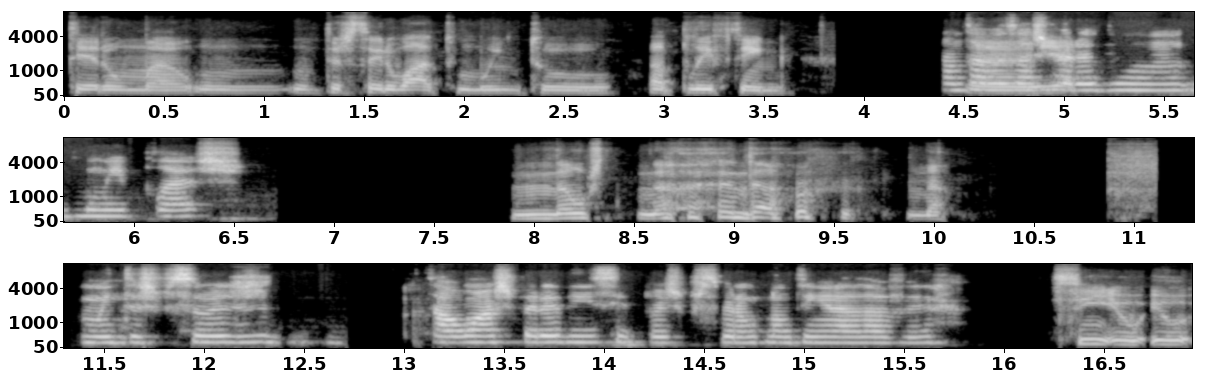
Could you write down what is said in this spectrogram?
ter uma, um, um terceiro ato muito uplifting. Não estavas uh, à espera yeah. de um, de um whiplash? Não, não, não, não. Muitas pessoas estavam à espera disso e depois perceberam que não tinha nada a ver. Sim, eu, eu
